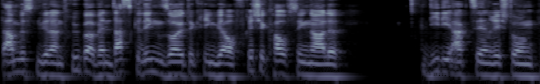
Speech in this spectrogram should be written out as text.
Da müssten wir dann drüber. Wenn das gelingen sollte, kriegen wir auch frische Kaufsignale, die die Aktie in Richtung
